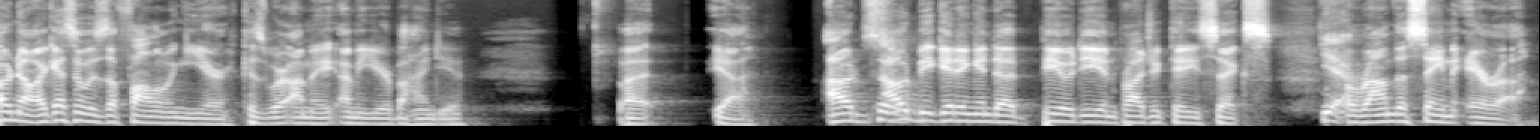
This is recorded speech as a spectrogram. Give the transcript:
oh no, I guess it was the following year because we're I'm a I'm a year behind you. But yeah. I would So- I would be getting into POD and Project 86 yeah. around the same era.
